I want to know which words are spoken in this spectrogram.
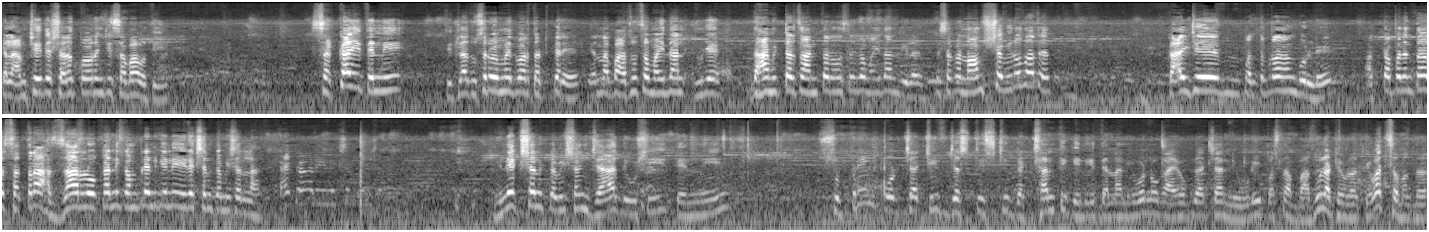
काल आमच्या इथे शरद पवारांची सभा होती. सकाळी त्यांनी तिथला दुसरे उमेदवार तटकरे यांना बाजूचं मैदान म्हणजे दहा मीटरचं अंतर नसलेलं मैदान दिलं. हे सगळं नॉर्म्सच्या विरोधात आहेत. काल जे पंतप्रधान बोलले आतापर्यंत सतरा हजार लोकांनी कंप्लेंट केली इलेक्शन कमिशनला काय करणार इलेक्शन इलेक्शन कमिशन ज्या दिवशी त्यांनी सुप्रीम कोर्टच्या चीफ जस्टिसची गच्छांती केली त्यांना निवडणूक आयोगाच्या निवडीपासून बाजूला ठेवलं तेव्हाच समजलं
